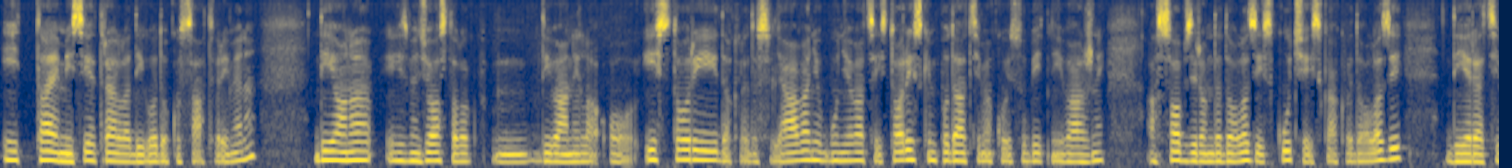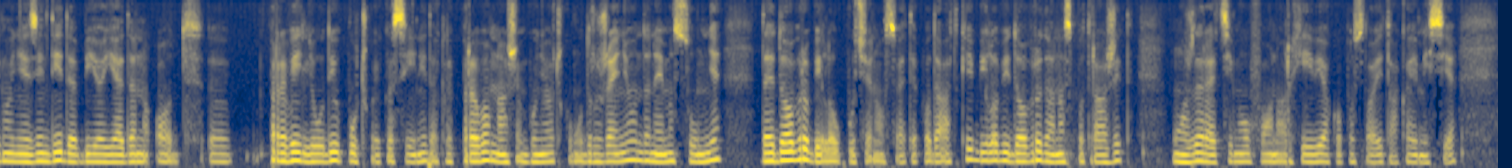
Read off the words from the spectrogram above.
I ta emisija je trajala digod oko sat vremena. Uh, gdje je ona između ostalog divanila o istoriji, dakle doseljavanju bunjevaca, istorijskim podacima koji su bitni i važni, a s obzirom da dolazi iz kuće iz kakve dolazi, gdje je recimo njezin dida bio jedan od e, prvi ljudi u Pučkoj kasini, dakle prvom našem bunjevačkom udruženju, onda nema sumnje da je dobro bila upućena u sve te podatke i bilo bi dobro da nas potražite, možda recimo u Fono arhivi ako postoji takva emisija.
